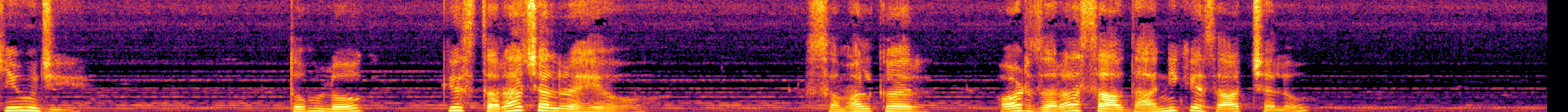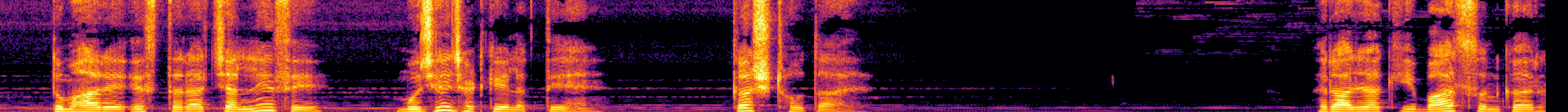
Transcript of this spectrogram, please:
क्यों जी? तुम लोग किस तरह चल रहे हो? संभल कर और जरा सावधानी के साथ चलो। तुम्हारे इस तरह चलने से मुझे झटके लगते हैं, कष्ट होता है। राजा की बात सुनकर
